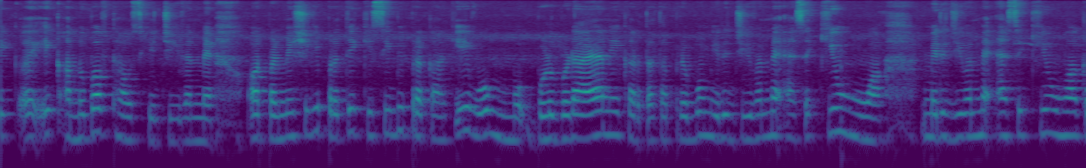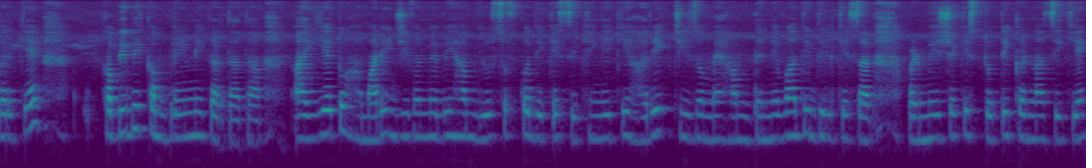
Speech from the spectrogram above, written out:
एक एक अनुभव था उसके जीवन में। और परमेश्वर के प्रति किसी भी प्रकार की वो बुड़बुड़ाया नहीं करता था प्रभु मेरे जीवन में ऐसे क्यों हुआ? मेरे जीवन में ऐसे क्यों हुआ? करके कभी भी कंप्लेन नहीं करता था। आइए तो हमारे जीवन में भी हम यूसुफ को देख के सीखेंगे कि हर एक चीज़ों में हम धन्यवादी दिल के साथ, परमेश्वर की स्तुति करना सीखें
